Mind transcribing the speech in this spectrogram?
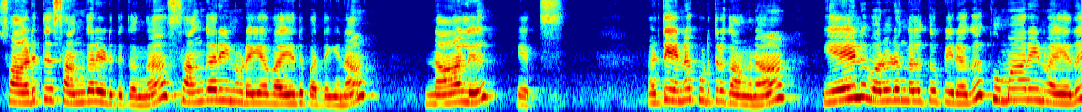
ஸோ அடுத்து சங்கர் எடுத்துக்கோங்க. சங்கரினுடைய வயது பார்த்தீங்கன்னா நாலு எக்ஸ் அடுத்து என்ன கொடுத்துருக்காங்கன்னா ஏழு வருடங்களுக்கு பிறகு குமாரின் வயது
